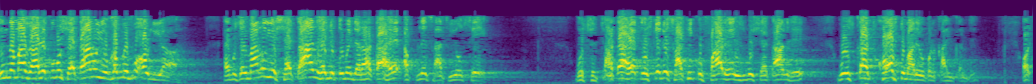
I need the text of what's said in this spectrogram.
इन नमाज़ आलकुम शैतान युगम औलिया। मुसलमानों, ये शैतान है जो तुम्हें डराता है अपने साथियों से। वो चाहता है कि उसके जो साथी कुफार है हिजबुल शैतान है, वो उसका खौफ तुम्हारे ऊपर कायम कर दे। और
